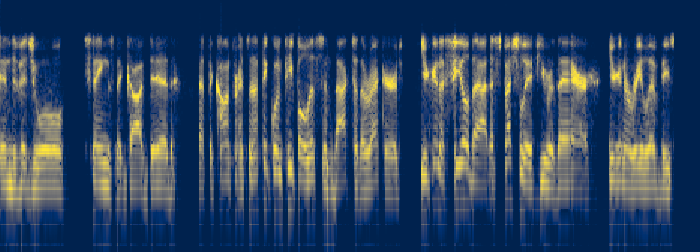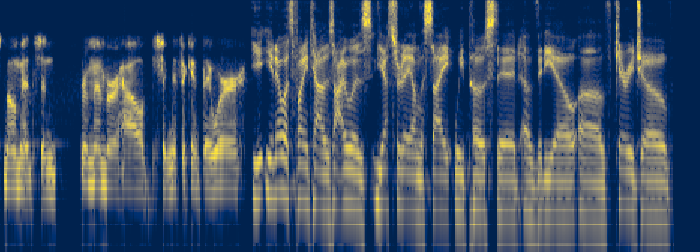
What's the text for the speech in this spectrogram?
individual things that God did at the conference. And I think when people listen back to the record, you're going to feel that, especially if you were there. You're going to relive these moments and remember how significant they were. You, you know what's funny, Tom, is I was yesterday on the site, we posted a video of Kari Jobe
